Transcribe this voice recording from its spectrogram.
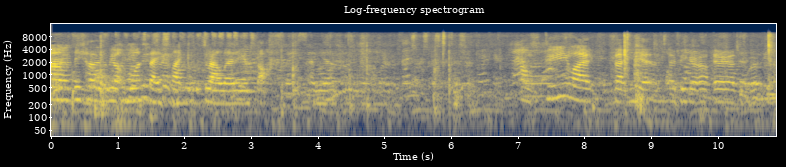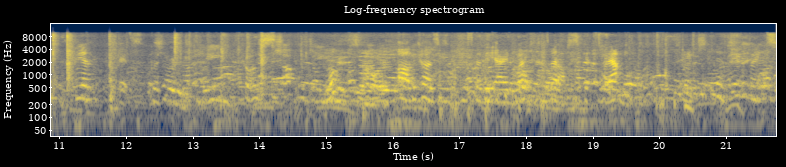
Um, because we got more space like through our learning and stuff. And yeah. Um, do you like that you get a bigger area to work in? Yeah, it's good. Because Oh, because you just got the area to work in. It's better. You get spread out more. thanks.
